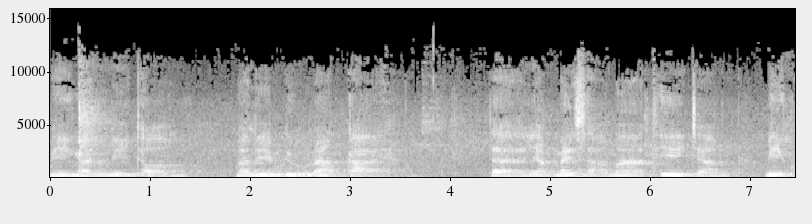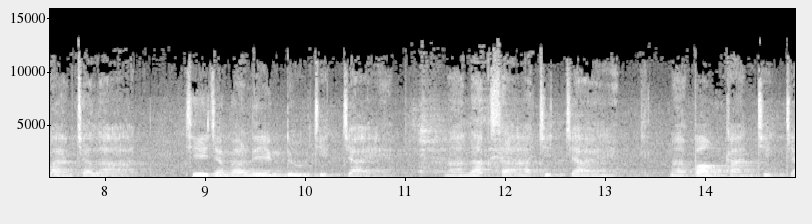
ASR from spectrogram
มีเงินมีทองมาเลี้ยงดูร่างกาย แต่ยังไม่สามารถที่จะมีความฉลาด ที่จะมาเลี้ยงดูจิตใจ มารักษาจิตใจ มาป้องกันจิตใจ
